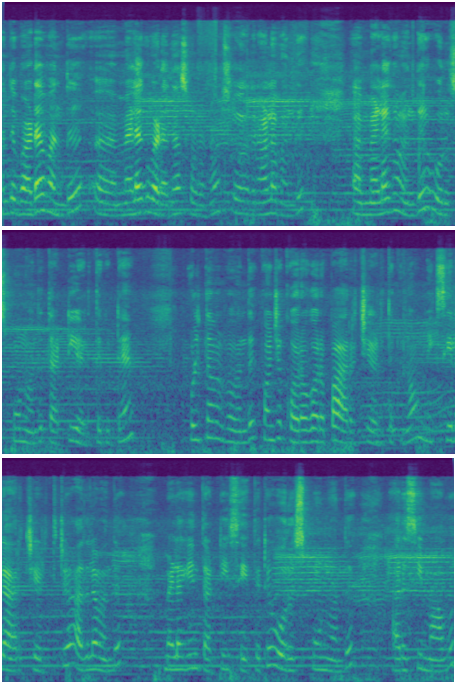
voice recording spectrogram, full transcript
வந்து வடை வந்து மிளகு வடை தான் சொல்லணும். ஸோ அதனால் வந்து மிளகு வந்து ஒரு ஸ்பூன் வந்து தட்டி எடுத்துக்கிட்டேன். உளுத்தம்பருப்பை வந்து கொஞ்சம் கொர கொரப்பாக அரைச்சி எடுத்துக்கணும். மிக்சியில் அரைச்சி எடுத்துகிட்டு அதில் வந்து மிளகையும் தட்டி சேர்த்துட்டு ஒரு ஸ்பூன் வந்து அரிசி மாவு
